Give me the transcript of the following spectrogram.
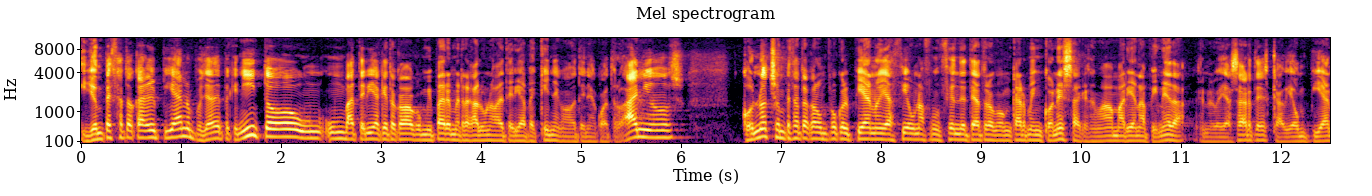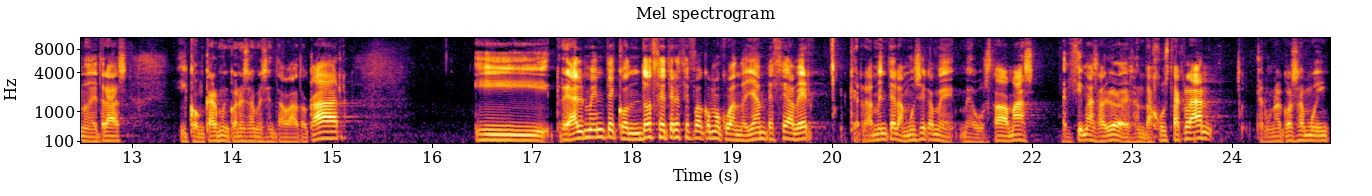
y yo empecé a tocar el piano pues ya de pequeñito, un, un batería que tocaba con mi padre me regaló una batería pequeña cuando tenía cuatro años. Con ocho empecé a tocar un poco el piano y hacía una función de teatro con Carmen Conesa, que se llamaba Mariana Pineda, en el Bellas Artes, que había un piano detrás y con Carmen Conesa me sentaba a tocar. Y realmente con 12, 13 fue como cuando ya empecé a ver que realmente la música me, me gustaba más. Encima salió lo de Santa Justa Clan, que era una cosa muy,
